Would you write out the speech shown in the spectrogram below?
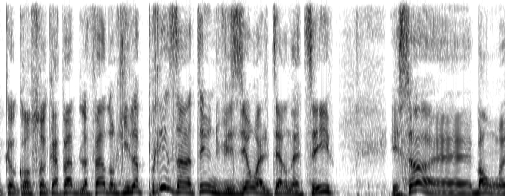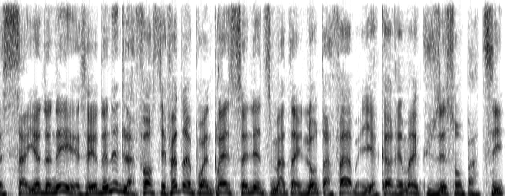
qu'on sera capable de le faire? Donc, il a présenté une vision alternative. Et ça, euh, bon, ça y a donné, ça y a donné de la force. Il a fait un point de presse solide ce matin. L'autre affaire, ben, il a carrément accusé son parti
